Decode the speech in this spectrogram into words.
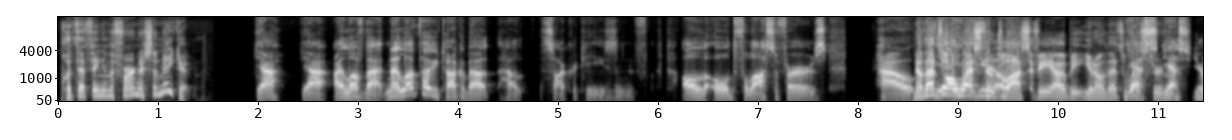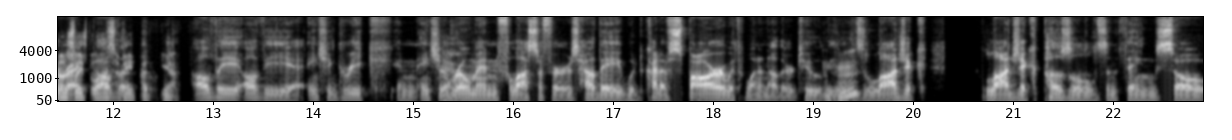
put that thing in the furnace and make it. Yeah, yeah, I love that, and I love how you talk about how Socrates and all the old philosophers, how Now that's y- all y- you Western know, philosophy. I'll be, you know, that's Yes, Western, yes, you're mostly right. All the- philosophy. But yeah, all the all the uh, ancient Greek and ancient Yeah. Roman philosophers, how they would kind of spar with one another too. These, Mhm. these logic, logic puzzles and things. So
